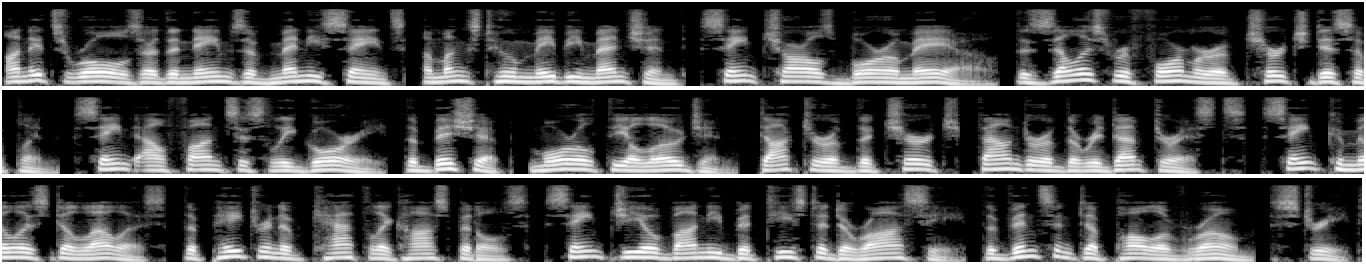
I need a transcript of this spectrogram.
On its rolls are the names of many saints, amongst whom may be mentioned, Saint Charles Borromeo, the zealous reformer of church discipline, Saint Alphonsus Liguori, the bishop, moral theologian, doctor of the church, founder of the Redemptorists, Saint Camillus de Lellis, the patron of Catholic hospitals, Saint Giovanni Battista de Rossi, the Vincent de Paul of Rome, St.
